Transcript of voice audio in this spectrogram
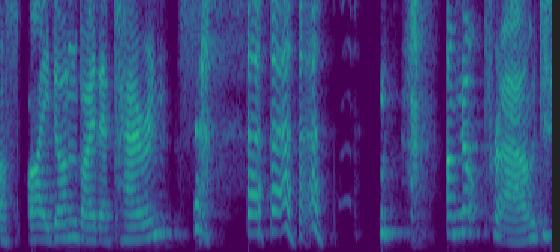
are spied on by their parents. I'm not proud.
